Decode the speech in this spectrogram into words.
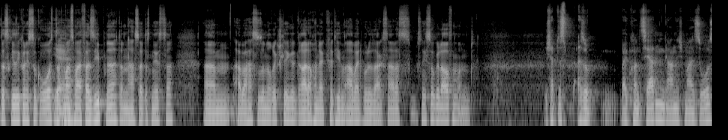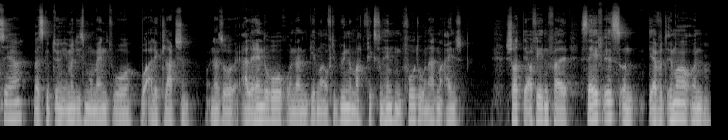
das Risiko nicht so groß, dass Ja, man es mal versiebt, ne? Dann hast du halt das nächste. Ähm, aber hast du so eine Rückschläge, gerade auch in der kreativen Arbeit, wo du sagst, na, das ist nicht so gelaufen und Ich habe das, also bei Konzerten gar nicht mal so sehr, weil es gibt irgendwie immer diesen Moment, wo, wo alle klatschen. Und ne, so alle Hände hoch und dann geht man auf die Bühne, macht fix von hinten ein Foto und dann hat man einen Shot, der auf jeden Fall safe ist und der wird immer und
